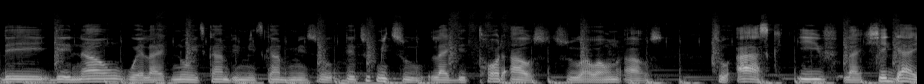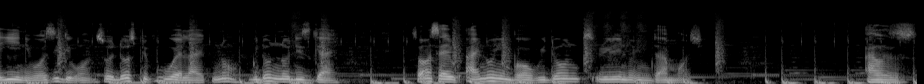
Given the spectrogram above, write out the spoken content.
they they now were like no it can't be me it can't be me. So they took me to like the third house to our own house to ask if like she guy in was he the one? So those people were like no we don't know this guy. Someone said i know him but we don't really know him that much. I was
